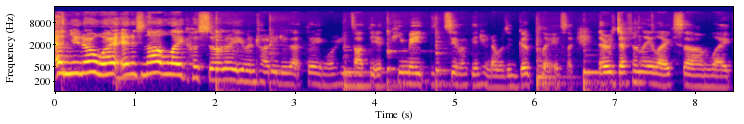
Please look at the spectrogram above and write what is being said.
And you know what? And it's not like Hosoda even tried to do that thing where he thought the he made it seem like the internet was a good place. Like there was definitely like some like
